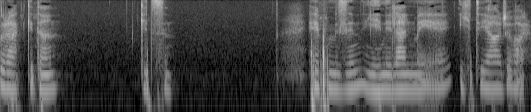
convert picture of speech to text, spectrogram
Bırak giden gitsin. Hepimizin yenilenmeye ihtiyacı var.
